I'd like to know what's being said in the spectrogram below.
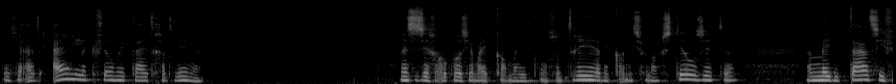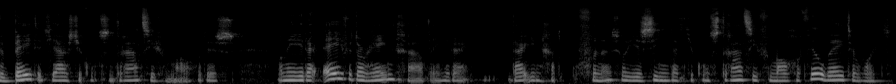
Dat je uiteindelijk veel meer tijd gaat winnen. Mensen zeggen ook wel eens, ja, maar ik kan me niet concentreren en ik kan niet zo lang stilzitten. Maar meditatie verbetert juist je concentratievermogen. Dus wanneer je daar even doorheen gaat en je daar, daarin gaat oefenen, zul je zien dat je concentratievermogen veel beter wordt.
